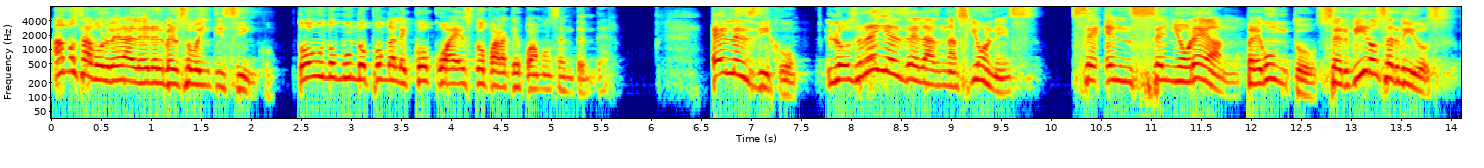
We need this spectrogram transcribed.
Vamos a volver a leer el verso 25. Todo el mundo póngale coco a esto para que podamos entender. Él les dijo, los reyes de las naciones se enseñorean. Pregunto, ¿servir o servidos?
